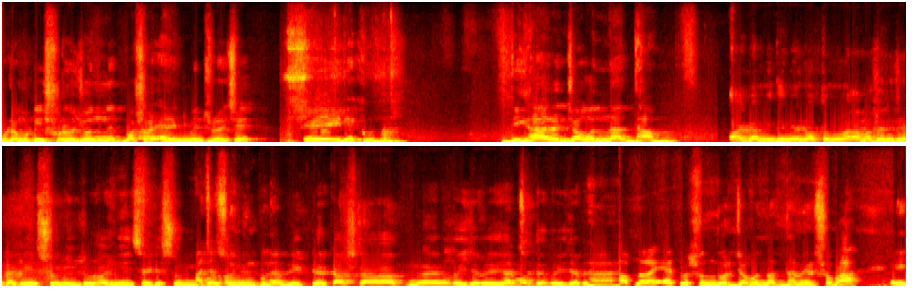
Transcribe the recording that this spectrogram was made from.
মোটামুটি ষোলো জন বসার অ্যারেঞ্জমেন্ট রয়েছে। এই দেখুন দীঘার জগন্নাথ ধাম। আগামী দিনে নতুন আমাদের যেটা কি সুইমিং পুল হয়নি এই সাইডে সুইমিং আচ্ছা, swimming pool হবে। লিফটের কাজটা হয়ে যাবে এর আচ্ছা। মধ্যে হয়ে যাবে। হ্যাঁ। আপনারা এত সুন্দর জগন্নাথ ধামের শোভা এই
